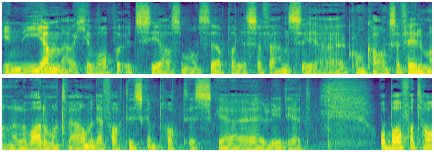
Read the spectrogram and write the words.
inn i hjemmet, og ikke bare på utsida, som man ser på disse fancy konkurransefilmene, eller hva det måtte være, men det er faktisk en praktisk uh, lydighet. Og bare for å ta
